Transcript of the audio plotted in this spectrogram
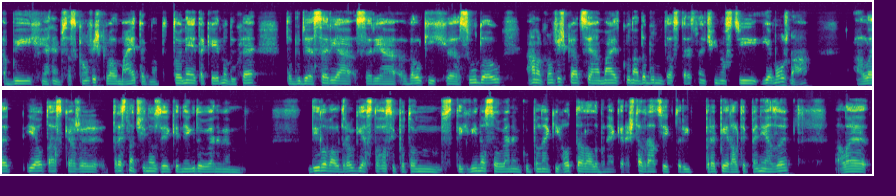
aby ja neviem, sa skonfiškoval majetok. No to, to nie je také jednoduché. To bude séria, séria veľkých e, súdov. Áno, konfiškácia majetku nadobudnutá z trestnej činnosti je možná, ale je otázka, že trestná činnosť je, keď niekto, ja neviem, dealoval drogy a z toho si potom z tých výnosov, ja neviem, kúpil nejaký hotel alebo nejaké reštaurácie, ktorý prepieral tie peniaze, ale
